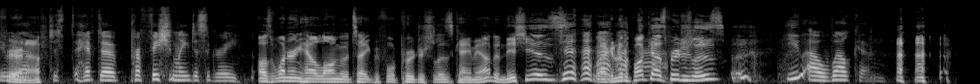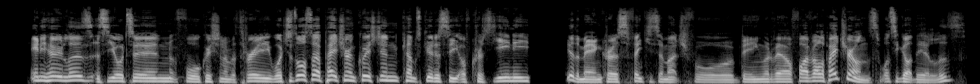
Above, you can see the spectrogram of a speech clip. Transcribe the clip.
There we Fair are. enough. Just have to professionally disagree. I was wondering how long it would take before Prudish Liz came out, and there she is. Welcome to the podcast, Prudish Liz. You are welcome. Anywho, Liz, it's your turn for question number three, which is also a Patreon question, comes courtesy of Chris Yeni. You're the man, Chris. Thank you so much for being one of our $5 Patreons. What's he got there, Liz?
